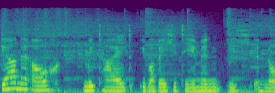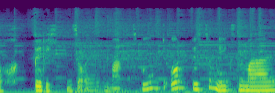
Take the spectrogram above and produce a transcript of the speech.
Gerne auch mitteilt, über welche Themen ich noch berichten soll. Macht's gut und bis zum nächsten Mal.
